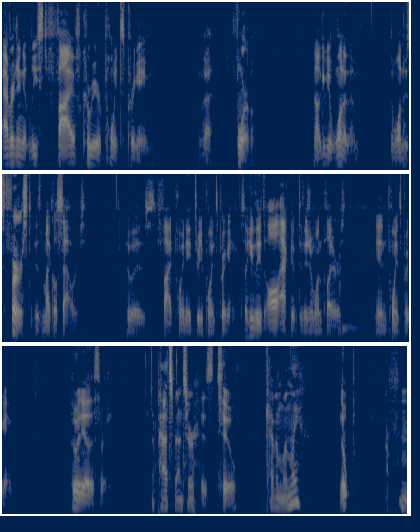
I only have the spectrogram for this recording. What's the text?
averaging at least five career points per game. Okay, four of them. Now I'll give you one of them. The one who's first is Michael Sowers, who is 5.83 points per game. So he leads all active Division One players in points per game. Who are the other three? Pat Spencer, Is two. Kevin Lindley, Nope. Hmm.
